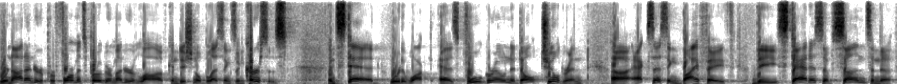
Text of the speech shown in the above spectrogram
we're not under a performance program under a law of conditional blessings and curses. Instead, we're to walk as full grown adult children, uh, accessing by faith the status of sons and the,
